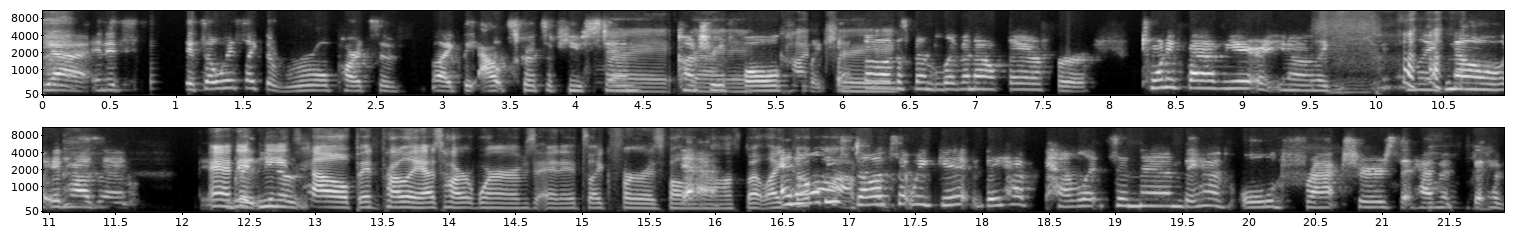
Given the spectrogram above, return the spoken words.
yeah. And it's it's always like the rural parts of like the outskirts of Houston, right, country right. folk. Country. Like that dog has been living out there for 25 years, you know, like like, no, it hasn't and but, it needs know- help and probably has heartworms and it's like fur is falling Yeah. off. But like and all these dogs that we get, they have pellets in them. They have old fractures that haven't my that have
